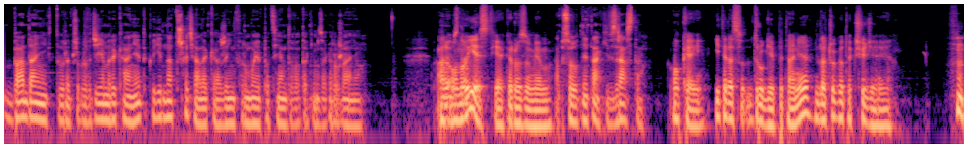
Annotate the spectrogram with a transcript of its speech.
badań, które przeprowadzili Amerykanie, tylko jedna trzecia lekarzy informuje pacjentów o takim zagrożeniu. Ale ono jest, jak rozumiem. Absolutnie tak i wzrasta. Okej. Okay. I teraz drugie pytanie. Dlaczego tak się dzieje? Hm.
